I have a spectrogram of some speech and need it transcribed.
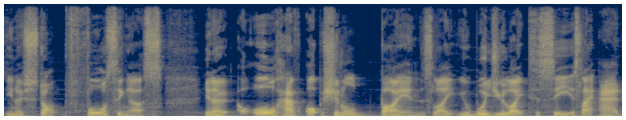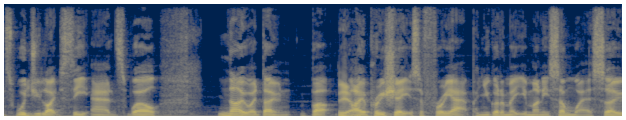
you know, stop forcing us. You know, all have optional buy-ins. Like, would you like to see? It's like ads. Would you like to see ads? Well, no, I don't. But Yeah. I appreciate it's a free app, and you've got to make your money somewhere. So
